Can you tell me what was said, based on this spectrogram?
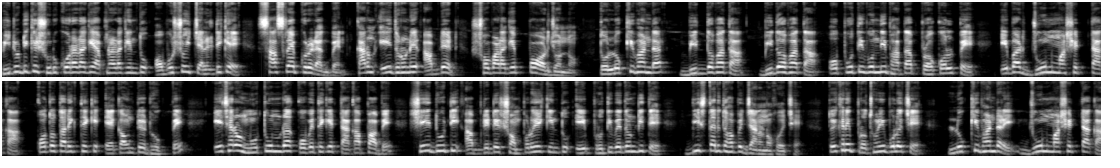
ভিডিওটিকে শুরু করার আগে আপনারা কিন্তু অবশ্যই চ্যানেলটিকে সাবস্ক্রাইব করে রাখবেন, কারণ এই ধরনের আপডেট সবার আগে পাওয়ার জন্য। তো লক্ষ্মী ভাণ্ডার, বৃদ্ধ ভাতা, বিধবা ভাতা ও প্রতিবন্ধী ভাতা প্রকল্পে এবার জুন মাসের টাকা কত তারিখ থেকে অ্যাকাউন্টে ঢুকবে? এছাড়াও নতুনরা কবে থেকে টাকা পাবে? সেই দুটি আপডেটের সম্পর্কে কিন্তু এই প্রতিবেদনটিতে বিস্তারিতভাবে জানানো হয়েছে। তো এখানে প্রথমেই বলেছে, লক্ষ্মী ভাণ্ডারে জুন মাসের টাকা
